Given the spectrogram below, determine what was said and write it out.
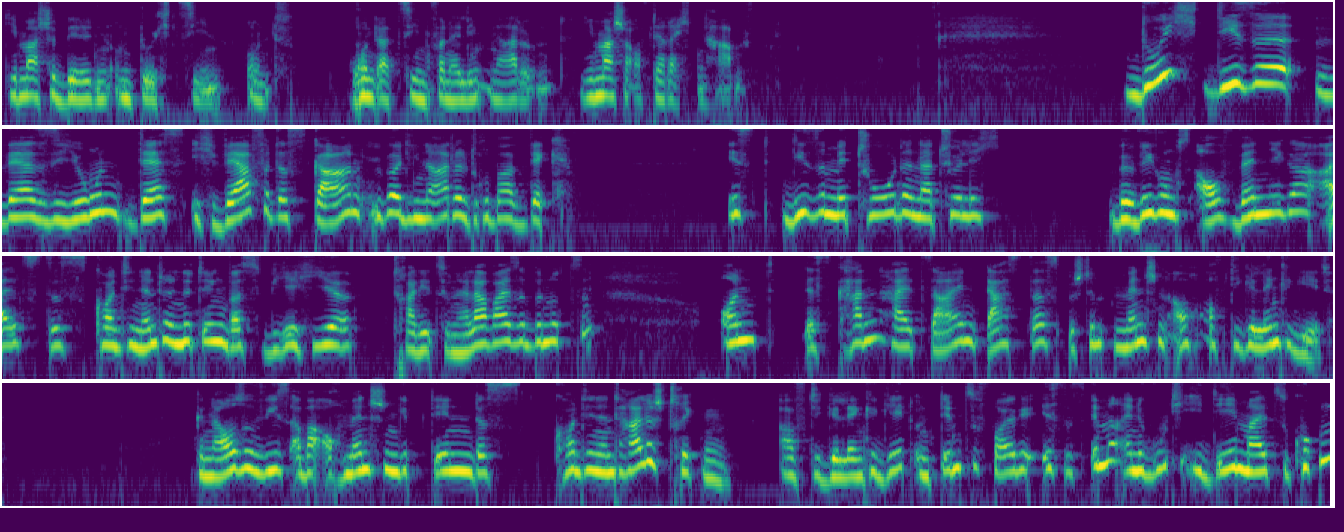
die Masche bilden und durchziehen und runterziehen von der linken Nadel und die Masche auf der rechten haben. Durch diese Version des Ich werfe das Garn über die Nadel drüber weg ist diese Methode natürlich bewegungsaufwendiger als das Continental Knitting, was wir hier traditionellerweise benutzen. Und es kann halt sein, dass das bestimmten Menschen auch auf die Gelenke geht. Genauso wie es aber auch Menschen gibt, denen das kontinentale Stricken auf die Gelenke geht. Und demzufolge ist es immer eine gute Idee, mal zu gucken,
